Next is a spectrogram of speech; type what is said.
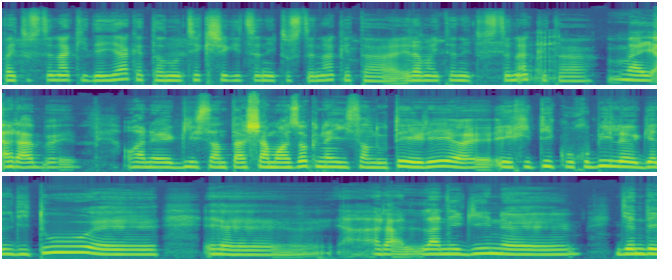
baituztenak ideiak eta notiek segitzen dituztenak eta eramaiten dituztenak eta... Bai, ara, oran glizanta xamoazok nahi izan dute ere uh, erritik urbil gelditu, ara, lan egin jende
